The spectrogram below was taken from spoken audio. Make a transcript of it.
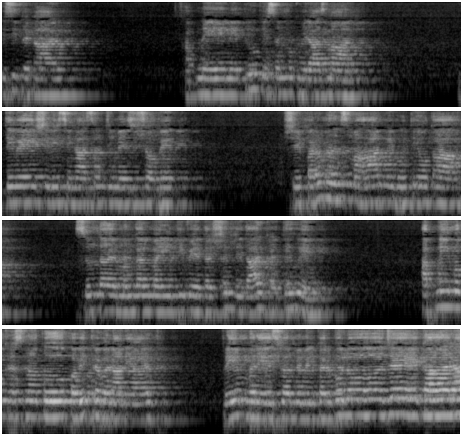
इसी प्रकार अपने नेत्रों के सन्मुख विराजमान दिव्य श्री सिंहासन जी में सुशोभित श्री परमहंस महान विभूतियों का सुंदर, मंगलमय, दिव्य दर्शन दीदार करते हुए अपनी मुख रचना को पवित्र बनाने अर्थ प्रेम भरे स्वर में मिलकर बोलो जयकारा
